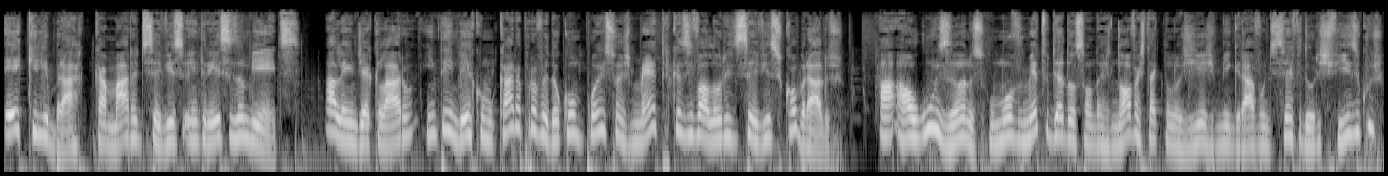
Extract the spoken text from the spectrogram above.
equilibrar camadas de serviço entre esses ambientes. Além de, é claro, entender como cada provedor compõe suas métricas e valores de serviços cobrados. Há alguns anos, o movimento de adoção das novas tecnologias migravam de servidores físicos,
